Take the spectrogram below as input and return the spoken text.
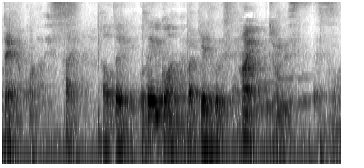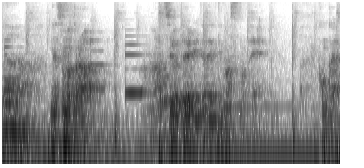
お便りのコーナーです。はい、あお便り。お便りコーナーもやっぱり継続ですね。はい、もちろんです。そうな皆様からあの熱いお便りいただいてますので今回も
